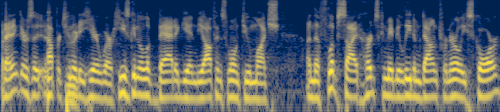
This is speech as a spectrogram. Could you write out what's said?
But I think there's an opportunity here where he's going to look bad again. The offense won't do much. On the flip side, Hurts can maybe lead him down for an early score.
